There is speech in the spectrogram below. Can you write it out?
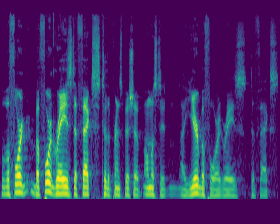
Well, before before Grays defects to the Prince Bishop, almost a, a year before Grays defects,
